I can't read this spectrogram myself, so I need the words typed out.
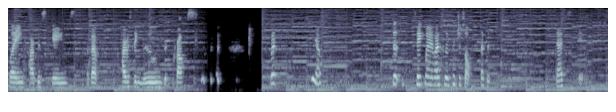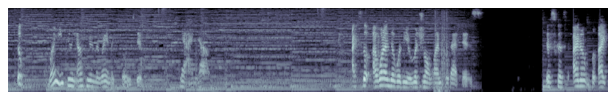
playing harvest games about harvesting moons and crops. but, you know, take my advice with a pinch of salt. That's it. That's it. So, what are you doing out here in the rain like you always do? Yeah, I know. I still, I want to know what the original line for that is. Just because I don't, I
